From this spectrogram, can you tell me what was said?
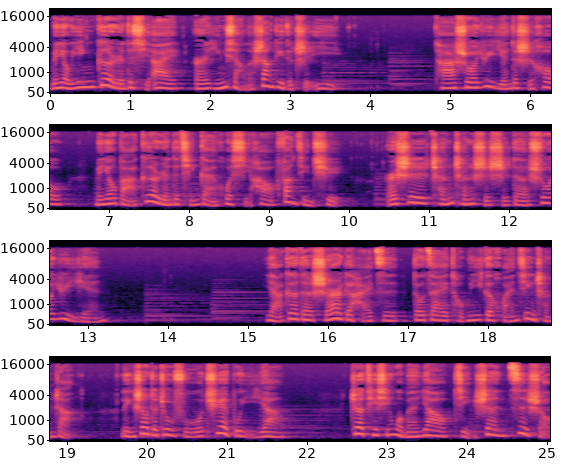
没有因个人的喜爱而影响了上帝的旨意。他说预言的时候，没有把个人的情感或喜好放进去。而是诚诚实实的说预言。雅各的十二个孩子都在同一个环境成长，领受的祝福却不一样。这提醒我们要谨慎自守，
